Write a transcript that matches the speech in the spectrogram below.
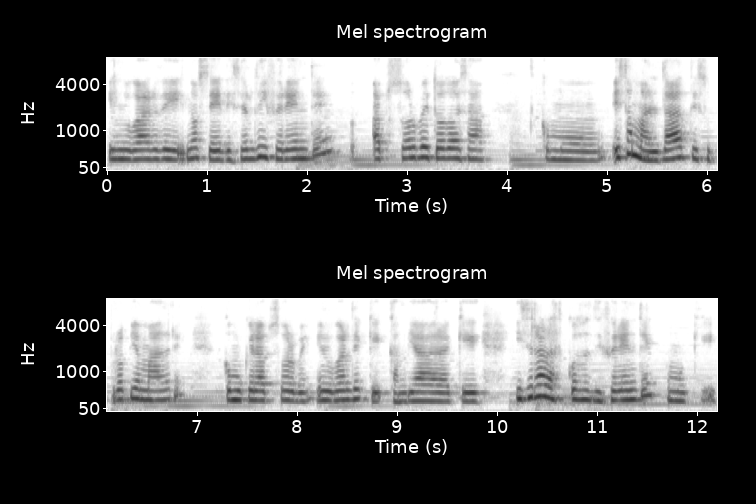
en lugar de, no sé, de ser diferente, absorbe toda esa, como, esa maldad de su propia madre, como que la absorbe, en lugar de que cambiara, que hiciera las cosas diferentes, como que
